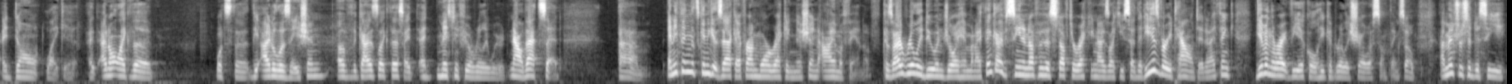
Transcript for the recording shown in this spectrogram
I don't like it. I, I don't like the what's the the idolization of the guys like this. I, it makes me feel really weird. Now that said, um, anything that's going to get Zac Efron more recognition, I am a fan of because I really do enjoy him, and I think I've seen enough of his stuff to recognize, like you said, that he is very talented, and I think given the right vehicle, he could really show us something. So I'm interested to see,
